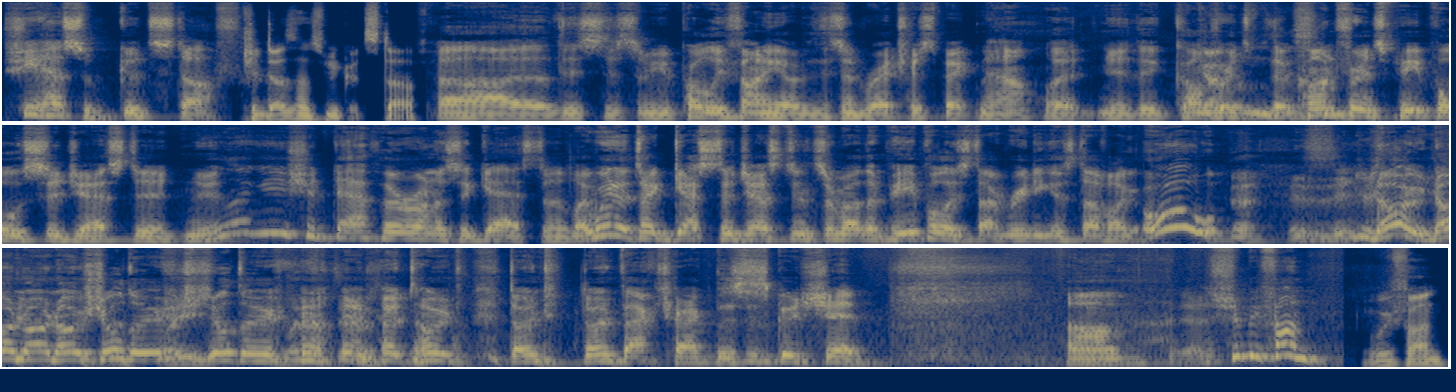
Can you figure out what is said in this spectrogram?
She has some good stuff. she does have some good stuff. Uh, this is you're probably finding out this in retrospect now. But you know, the conference, the conference people suggested you know, like you should have her on as a guest, and I was like, we don't take guest suggestions from other people. And start reading her stuff like, oh, This is interesting. no, no, no, no, she'll do, Please, she'll do. let's do it. don't, don't, don't backtrack. This is good shit. Um, it should be fun. It'll be fun.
